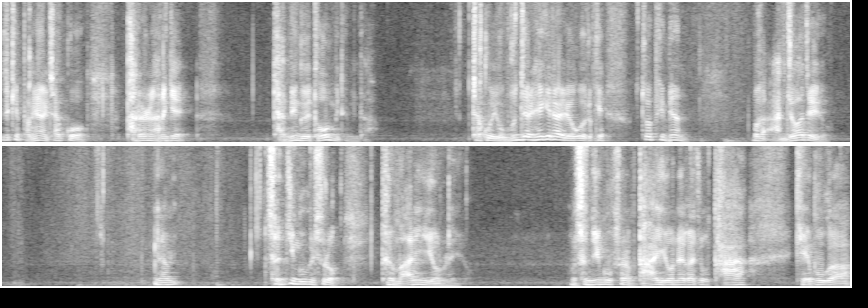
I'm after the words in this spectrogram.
이렇게 방향을 잡고 발언을 하는 게 대한민국에 도움이 됩니다. 자꾸 이 문제를 해결하려고 이렇게 좁히면 뭐가 안 좋아져요. 왜냐하면 선진국일수록 더 많이 이혼을 해요. 선진국 사람 다 이혼해가지고 다 계부가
